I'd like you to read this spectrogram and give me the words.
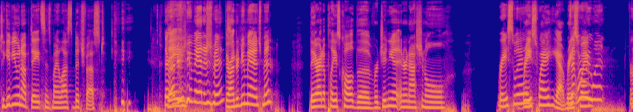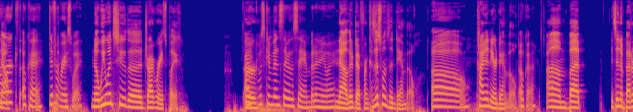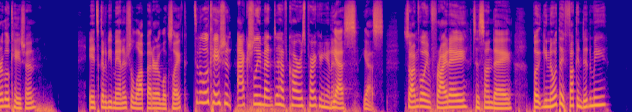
to give you an update, since my last bitch fest, They're They- under new management. they're under new management. They are at a place called the Virginia International Raceway. Raceway. Yeah, Raceway. Is that where we went for No. work? Okay, different raceway. No, we went to the drag race play. I Or- was convinced they were the same, but anyway. No, they're different because this one's in Danville, Oh, kind of near Danville. okay. Um, but it's in a better location. It's going to be managed a lot better. It looks like. It's in a location actually meant to have cars parking in it. Yes, yes. So I'm going Friday to Sunday, but you know what they fucking did to me?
